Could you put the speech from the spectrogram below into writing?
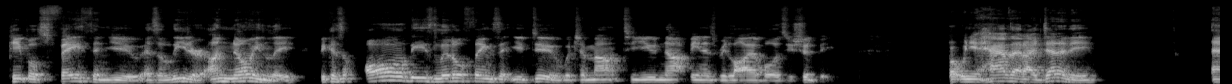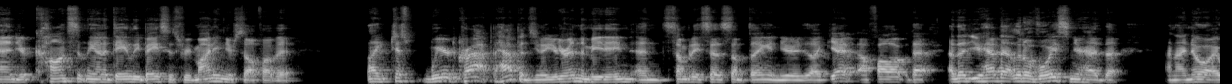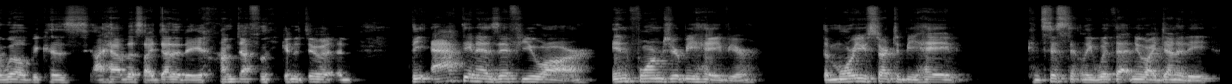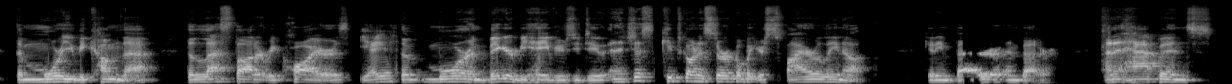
people's faith in you as a leader unknowingly because of all of these little things that you do, which amount to you not being as reliable as you should be. But when you have that identity, and you're constantly on a daily basis reminding yourself of it like just weird crap happens you know you're in the meeting and somebody says something and you're like yeah i'll follow up with that. And then you have that little voice in your head that and i know i will because i have this identity i'm definitely going to do it. And the acting as if you are informs your behavior. The more you start to behave consistently with that new identity the more you become that the less thought it requires. Yeah, yeah. The more and bigger behaviors you do. And it just keeps going in a circle, but you're spiraling up, getting better and better. And it happens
